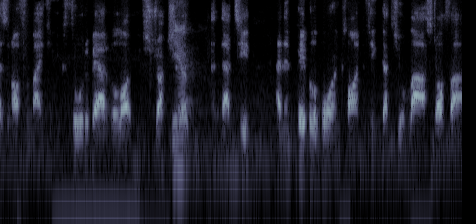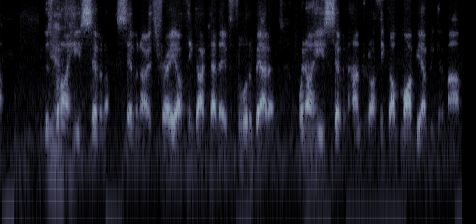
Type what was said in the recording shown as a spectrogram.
as an offer maker, you've thought about it a lot, you've structured it, and that's it. And then people are more inclined to think that's your last offer because yes. when I hear 7, 703, I think, okay, they've thought about it. When I hear 700, I think I might be able to get them up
